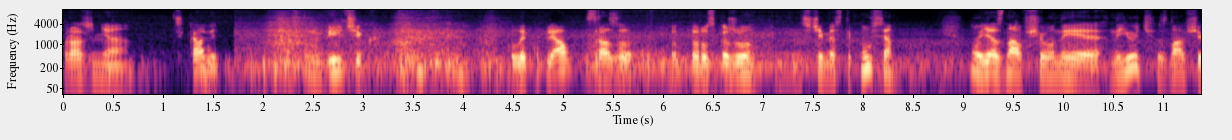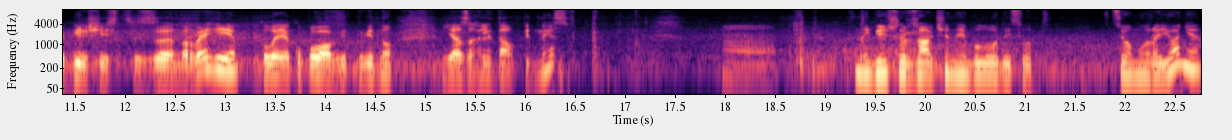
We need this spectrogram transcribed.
Враження цікаві. Автомобільчик, коли купляв, зразу розкажу, з чим я стикнувся. Ну, я знав, що вони гниють, знав, що більшість з Норвегії. Коли я купував, відповідно, я заглядав під низ. Найбільше ржавчини було десь от в цьому районі.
